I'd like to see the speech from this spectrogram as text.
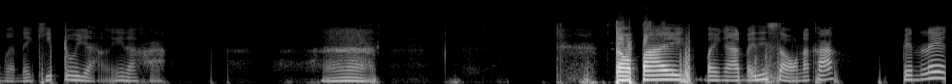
เหมือนในคลิปตัวอย่างนี่นะคะอ่าต่อไปใบงานใบที่2นะคะ เป็นเลข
